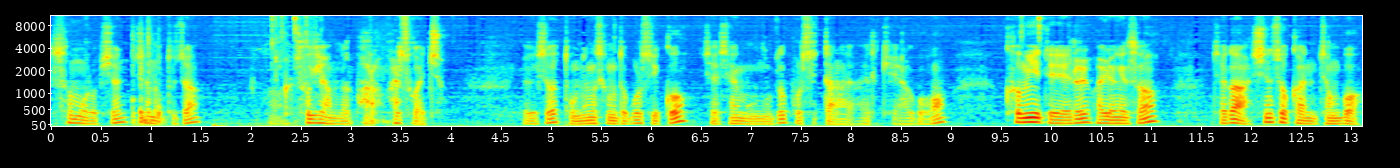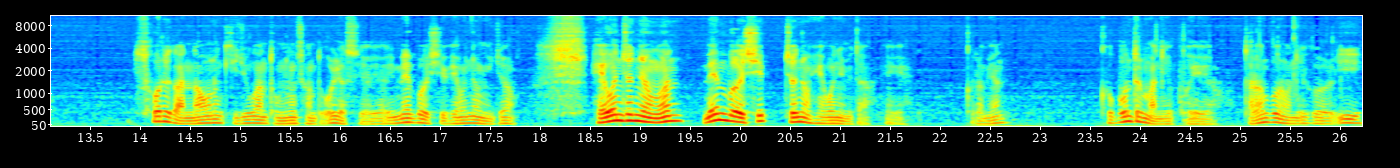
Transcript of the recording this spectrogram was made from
선물 옵션 전후 투자 어, 초기 화면으로 바로 갈 수가 있죠. 여기서 동영상도 볼 수 있고 재생 목록도 볼 수 있다 이렇게 하고 커뮤니티를 활용해서 제가 신속한 정보 소리가 안 나오는 기중한 동영상도 올렸어요. 이 멤버십 회원용이죠. 회원 전용은 멤버십 전용 회원입니다. 이게 그러면 그분들만 이게 보여요. 다른 분은 이걸 이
